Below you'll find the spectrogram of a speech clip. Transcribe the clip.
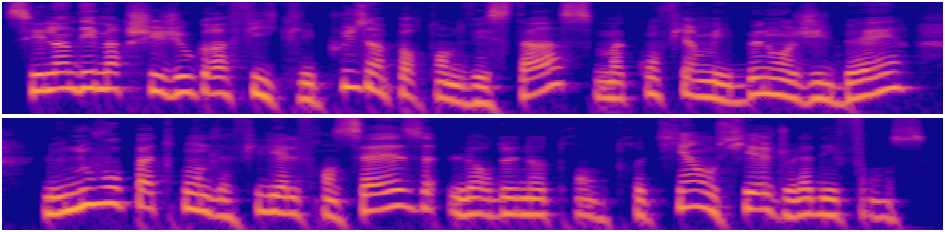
C'est l'un des marchés géographiques les plus importants de Vestas, m'a confirmé Benoît Gilbert, le nouveau patron de la filiale française, lors de notre entretien au siège de la Défense.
